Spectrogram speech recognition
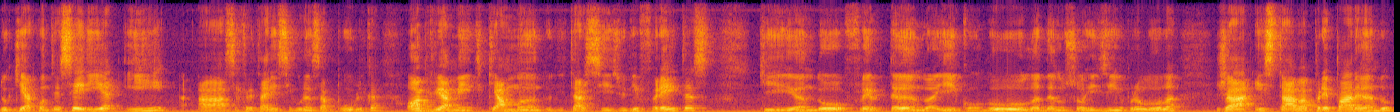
do que aconteceria e a Secretaria de Segurança Pública, obviamente que a mando de Tarcísio de Freitas, que andou flertando aí com Lula, dando um sorrisinho para o Lula, já estava preparando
